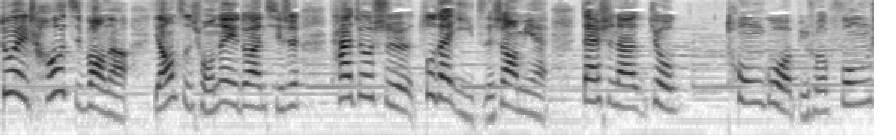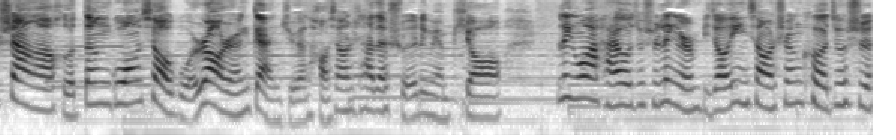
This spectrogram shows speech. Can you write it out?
对，超级棒的。杨紫琼那一段，其实她就是坐在椅子上面，但是呢，就通过比如说风扇啊和灯光效果，让人感觉好像是他在水里面飘。另外还有就是令人比较印象深刻，就是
